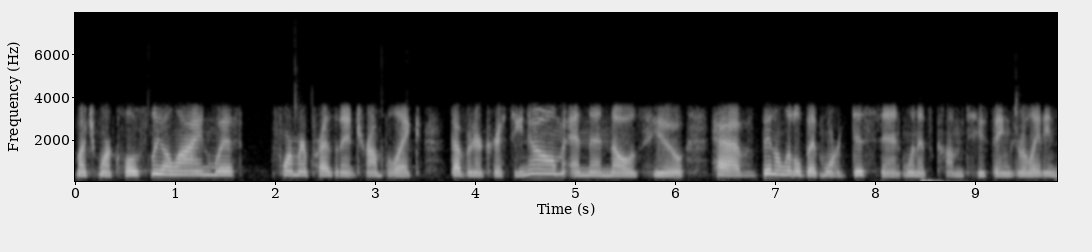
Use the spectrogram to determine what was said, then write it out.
much more closely align with former President Trump, like Governor Kristi Noem, and then those who have been a little bit more distant when it's come to things relating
